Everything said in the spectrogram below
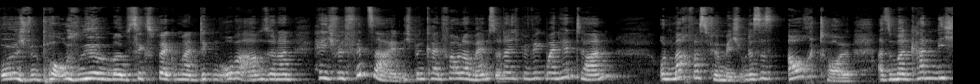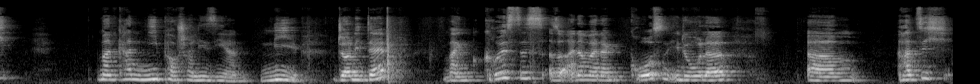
oh, ich will Pausen hier mit meinem Sixpack und meinen dicken Oberarm, sondern hey, ich will fit sein. Ich bin kein fauler Mensch, sondern ich bewege meinen Hintern und mach was für mich. Und das ist auch toll. Also man kann nicht, man kann nie pauschalisieren. Nie. Johnny Depp, mein größtes, also einer meiner großen Idole, ähm, hat sich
